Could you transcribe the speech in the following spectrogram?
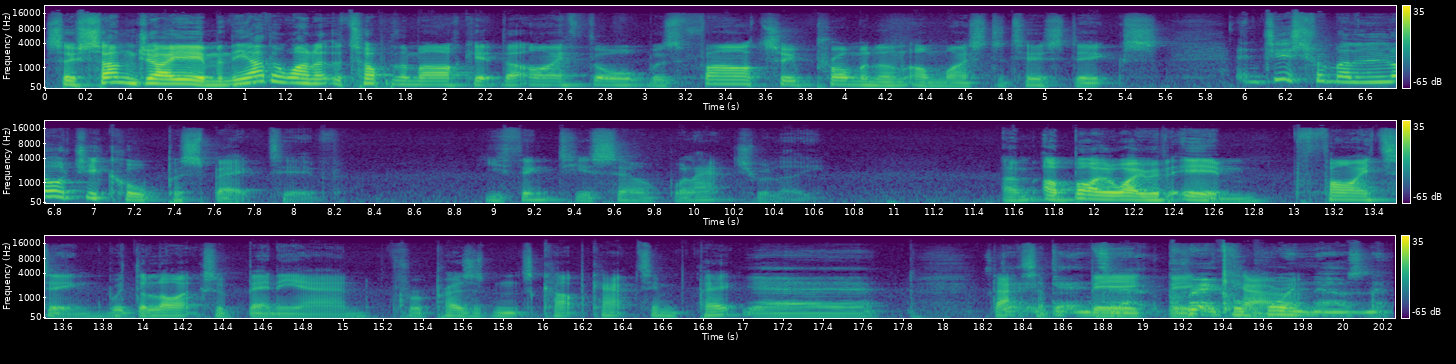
So Sung Jae Im, and the other one at the top of the market that I thought was far too prominent on my statistics, and just from a logical perspective, you think to yourself, well, actually, um, oh, by the way, with him fighting with the likes of Benny Ann for a President's Cup captain pick, Yeah, yeah. that's a Getting big, that big critical carrot. point now, isn't it?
